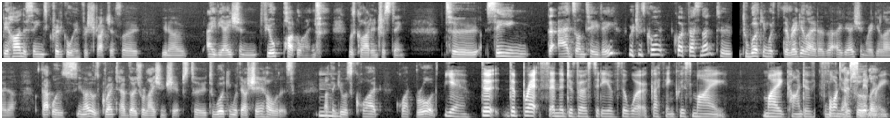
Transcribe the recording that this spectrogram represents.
behind the scenes critical infrastructure. So, you know, aviation fuel pipelines was quite interesting to seeing the ads on TV, which was quite quite fascinating to, to working with the regulator, the aviation regulator. That was, you know, it was great to have those relationships, to, to working with our shareholders. Mm. I think mm. it was quite quite broad. Yeah, the the breadth and the diversity of the work, I think, was my my kind of mm, fondest Absolutely. memory.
